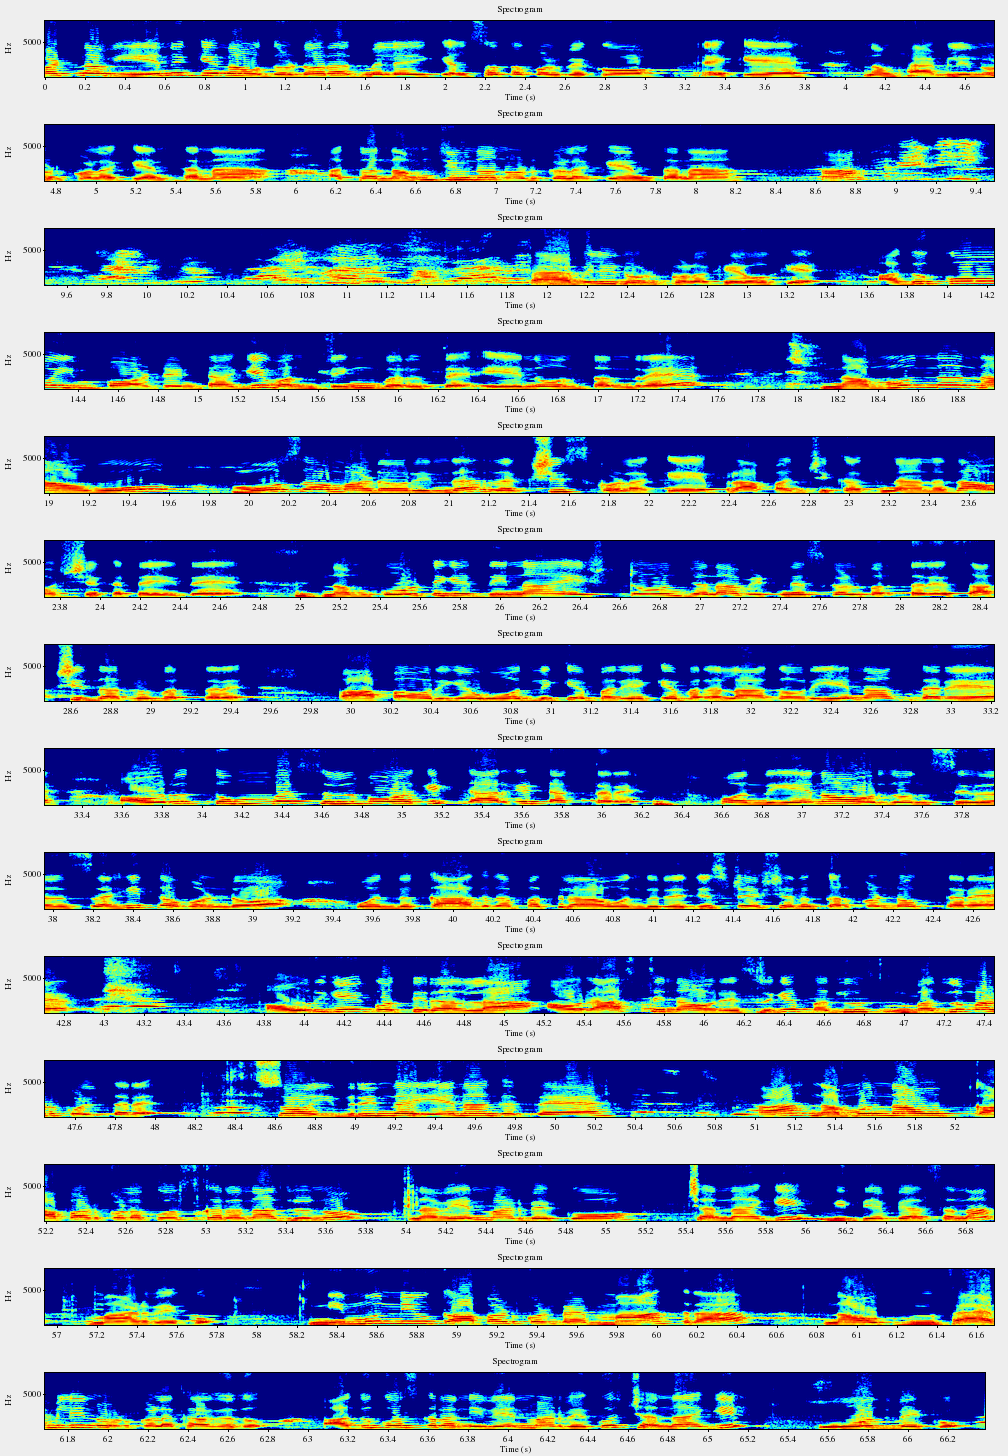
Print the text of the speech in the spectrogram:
ಬಟ್ ನಾವ್ ಏನಕ್ಕೆ ನಾವು ದೊಡ್ಡವರಾದ್ಮೇಲೆ ಈ ಕೆಲಸ ತಗೊಳ್ಬೇಕು ಯಾಕೆ ನಮ್ ಫ್ಯಾಮಿಲಿ ನೋಡ್ಕೊಳಕ್ಕೆ ಅಂತನಾ? ಅಥವಾ ನಮ್ ಜೀವನ ನೋಡ್ಕೊಳಕ್ಕೆ ಅಂತನಾ? ಹಾ ಫ್ಯಾಮಿಲಿ ನೋಡ್ಕೊಳಕ್ಕೆ ಓಕೆ ಅದಕ್ಕೂ ಇಂಪಾರ್ಟೆಂಟ್ ಆಗಿ ಒಂದ್ ಥಿಂಗ್ ಬರುತ್ತೆ. ಏನು ಅಂತಂದ್ರೆ, ನಮ್ಮನ್ನ ನಾವು ಮೋಸ ಮಾಡೋರಿಂದ ರಕ್ಷಿಸ್ಕೊಳಕ್ಕೆ ಪ್ರಾಪಂಚಿಕ ಜ್ಞಾನದ ಅವಶ್ಯಕತೆ ಇದೆ. ನಮ್ ಕೋರ್ಟಿಗೆ ದಿನ ಎಷ್ಟೊಂದ್ ಜನ ವಿಟ್ನೆಸ್ಗಳು ಬರ್ತಾರೆ, ಸಾಕ್ಷಿದಾರರು ಬರ್ತಾರೆ. ಪಾಪ ಅವರಿಗೆ ಓದ್ಲಿಕ್ಕೆ ಬರೆಯಕ್ಕೆ ಬರಲ್ಲ, ಆಗ ಅವ್ರು ಏನಾಗ್ತಾರೆ? ಅವರು ತುಂಬಾ ಸುಲಭವಾಗಿ ಟಾರ್ಗೆಟ್ ಆಗ್ತಾರೆ. ಒಂದು ಏನೋ ಅವ್ರದ್ದು ಒಂದ್ ಸಹಿ ತಗೊಂಡು ಒಂದು ಕಾಗದ ಪತ್ರ, ಒಂದು ರಿಜಿಸ್ಟ್ರೇಷನ್ ಕರ್ಕೊಂಡು ಹೋಗ್ತಾರೆ. ಅವ್ರಿಗೆ ಗೊತ್ತಿರಲ್ಲ, ಅವ್ರ ಆಸ್ತಿನ ಅವ್ರ ಹೆಸರಿಗೆ ಬದ್ಲು ಬದ್ಲು ಮಾಡ್ಕೊಳ್ತಾರೆ. ಸೊ ಇದ್ರಿಂದ ಏನಾಗತ್ತೆ? ಆ ನಮ್ಮನ್ನ ನಾವು ಕಾಪಾಡ್ಕೊಳಕೋಸ್ಕರನಾದ್ರೂ ನಾವೇನ್ ಮಾಡ್ಬೇಕು? ಚೆನ್ನಾಗಿ ವಿದ್ಯಾಭ್ಯಾಸನ ಮಾಡ್ಬೇಕು. ನಿಮ್ಮನ್ ನೀವು ಕಾಪಾಡ್ಕೊಂಡ್ರೆ ಮಾತ್ರ ನಾವು ಫ್ಯಾಮಿಲಿ ನೋಡ್ಕೊಳಕ್ ಆಗೋದು ಅದಕ್ಕೋಸ್ಕರ ನೀವೇನ್ ಮಾಡ್ಬೇಕು? ಚೆನ್ನಾಗಿ ಓದ್ಬೇಕು.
